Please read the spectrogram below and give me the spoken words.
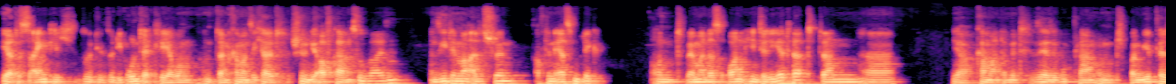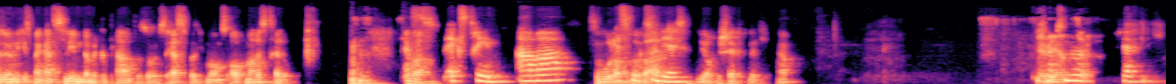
Ja, das ist eigentlich so die, so die Grunderklärung. Und dann kann man sich halt schön die Aufgaben zuweisen. Man sieht immer alles schön auf den ersten Blick. Und wenn man das ordentlich integriert hat, dann äh, ja, kann man damit sehr, sehr gut planen. Und bei mir persönlich ist mein ganzes Leben damit geplant. Also das erste, was ich morgens aufmache, ist Trello. Das ist extrem, aber sowohl es funktioniert. wie auch geschäftlich. Ja. Ich ja, habe nur geschäftlich.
